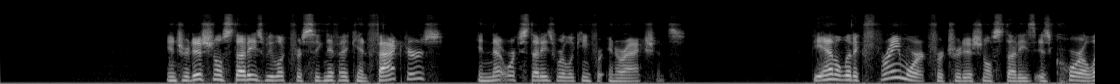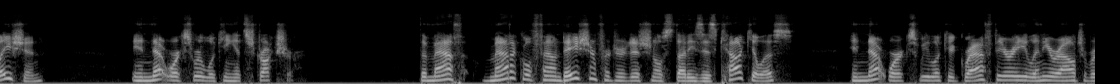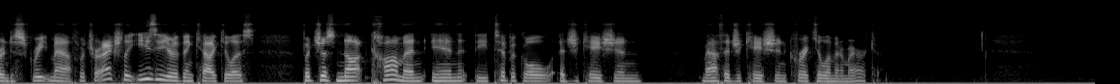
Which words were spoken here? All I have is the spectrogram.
In traditional studies, we look for significant factors. In network studies, we're looking for interactions. The analytic framework for traditional studies is correlation. In networks, we're looking at structure. The mathematical foundation for traditional studies is calculus. In networks, we look at graph theory, linear algebra, and discrete math, which are actually easier than calculus, but just not common in the typical education, math education curriculum in America.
